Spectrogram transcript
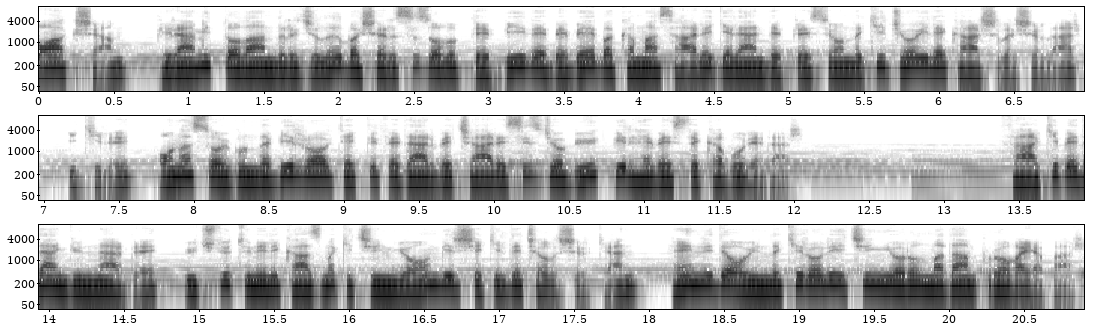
O akşam, piramit dolandırıcılığı başarısız olup da bir ve bebeğe bakamaz hale gelen depresyondaki Joe ile karşılaşırlar, ikili, ona soygunda bir rol teklif eder ve çaresiz Joe büyük bir hevesle kabul eder. Takip eden günlerde, üçlü tüneli kazmak için yoğun bir şekilde çalışırken, Henry de oyundaki rolü için yorulmadan prova yapar.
